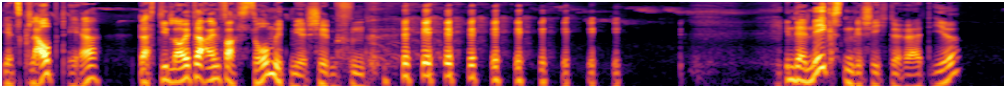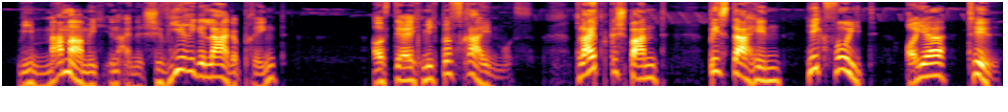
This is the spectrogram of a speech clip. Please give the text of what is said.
Jetzt glaubt er, dass die Leute einfach so mit mir schimpfen. in der nächsten Geschichte hört ihr, wie Mama mich in eine schwierige Lage bringt, aus der ich mich befreien muss. Bleibt gespannt. Bis dahin, Hick Fuit, euer Till.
